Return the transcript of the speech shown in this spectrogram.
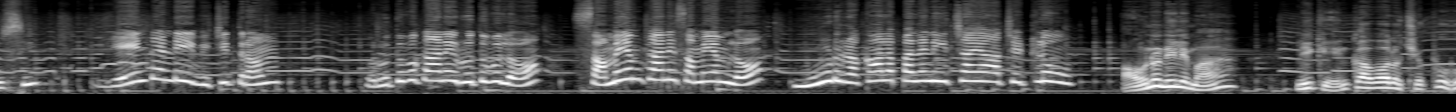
చూసి ఏంటండి ఈ విచిత్రం? ఋతువు కాని ఋతువులో సమయం కాని సమయంలో మూడు రకాల పళ్ళని ఇచ్చాయా ఆ చెట్లు? అవును నీలిమా నీకేం కావాలో చెప్పు.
